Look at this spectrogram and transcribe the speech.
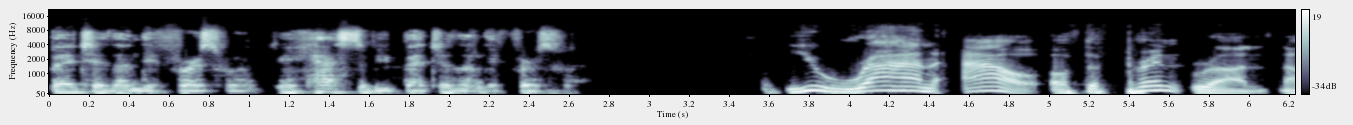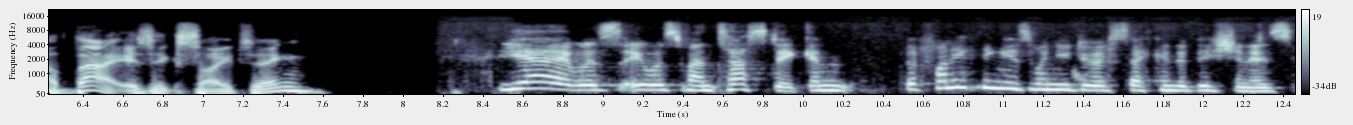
better than the first one. It has to be better than the first one. You ran out of the print run. Now that is exciting. Yeah, it was it was fantastic. And the funny thing is when you do a second edition is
